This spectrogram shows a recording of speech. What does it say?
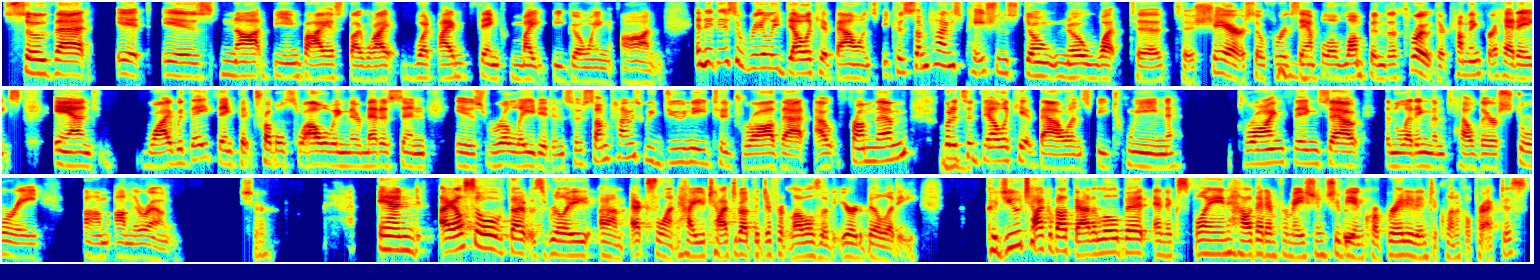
so that it is not being biased by why, what I think might be going on. And it is a really delicate balance because sometimes patients don't know what to, to share. So, for mm-hmm. example, a lump in the throat, they're coming for headaches and why would they think that trouble swallowing their medicine is related? And so sometimes we do need to draw that out from them, but it's a mm-hmm. delicate balance between drawing things out and letting them tell their story um, on their own. Sure. And I also thought it was really um, excellent how you talked about the different levels of irritability. Could you talk about that a little bit and explain how that information should be incorporated into clinical practice?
